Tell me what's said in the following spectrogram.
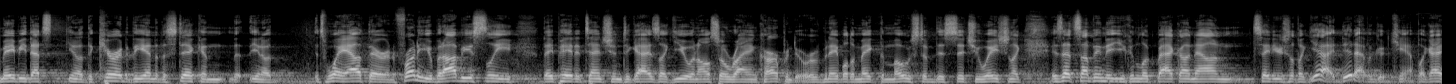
maybe that's you know the carrot at the end of the stick, and you know it's way out there in front of you. But obviously, they paid attention to guys like you and also Ryan Carpenter, who have been able to make the most of this situation. Like, is that something that you can look back on now and say to yourself, like, yeah, I did have a good camp. Like, I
